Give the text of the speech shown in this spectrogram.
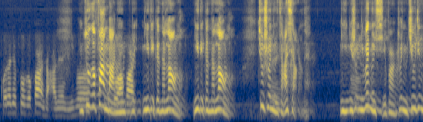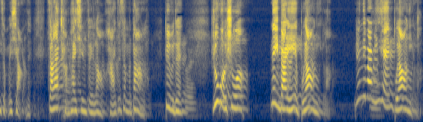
回来就做个饭啥的，你说。你做个饭吧，你你你得跟他唠唠，你得跟他唠唠，就说你咋想的，你你说你问你媳妇儿，说你究竟怎么想的，咱俩敞开心扉唠。孩子这么大了，对不对？如果说那边人也不要你了，那那边明显人不要你了。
